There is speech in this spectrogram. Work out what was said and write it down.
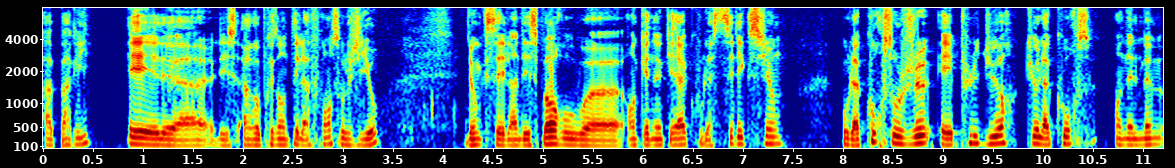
à Paris et euh, les- à représenter la France aux JO. Donc c'est l'un des sports où euh, en canoë-kayak où la sélection où la course au jeu est plus dure que la course en elle-même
